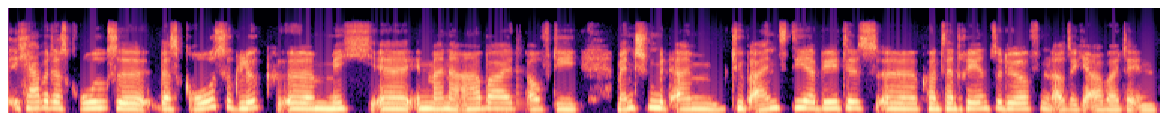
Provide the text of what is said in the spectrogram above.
Ich habe das große, das große Glück, äh, mich äh, in meiner Arbeit auf die Menschen mit einem Typ 1 Diabetes äh, konzentrieren zu dürfen. Also ich arbeite in,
